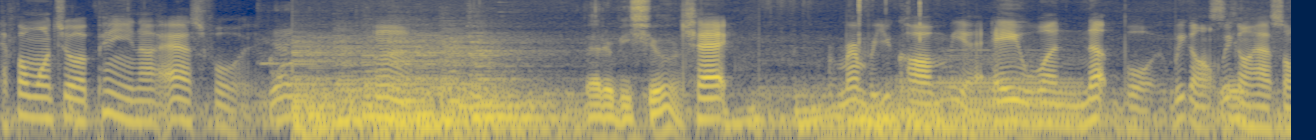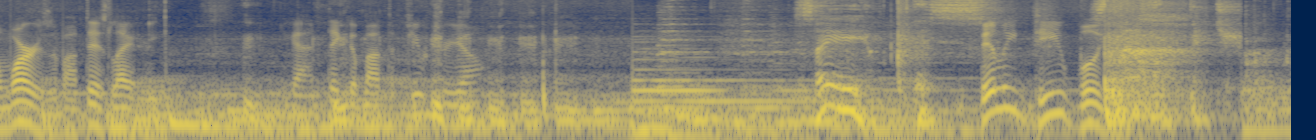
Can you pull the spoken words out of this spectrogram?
If I want your opinion, I ask for it. Mm, Better be sure. check. Remember, you called me a A1 nut boy. We gon' we gonna have some words about this later. You gotta think about the future, yo. Say this. Billy Dee Williams.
